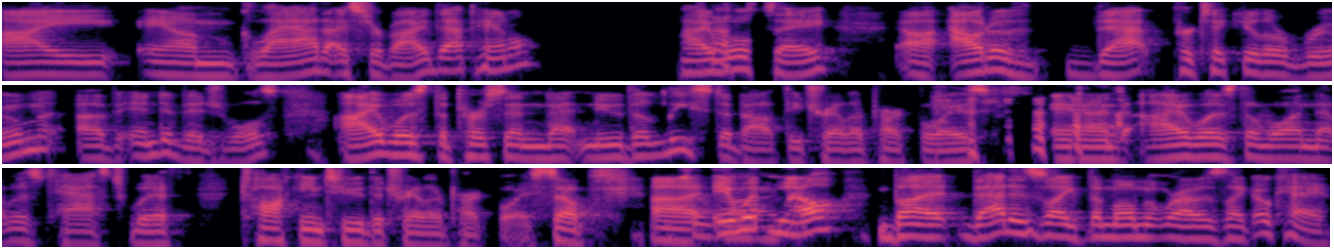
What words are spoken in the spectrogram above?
i am glad i survived that panel I will say, uh, out of that particular room of individuals, I was the person that knew the least about the Trailer Park Boys, and I was the one that was tasked with talking to the Trailer Park Boys. So uh, it went well, but that is like the moment where I was like, okay,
